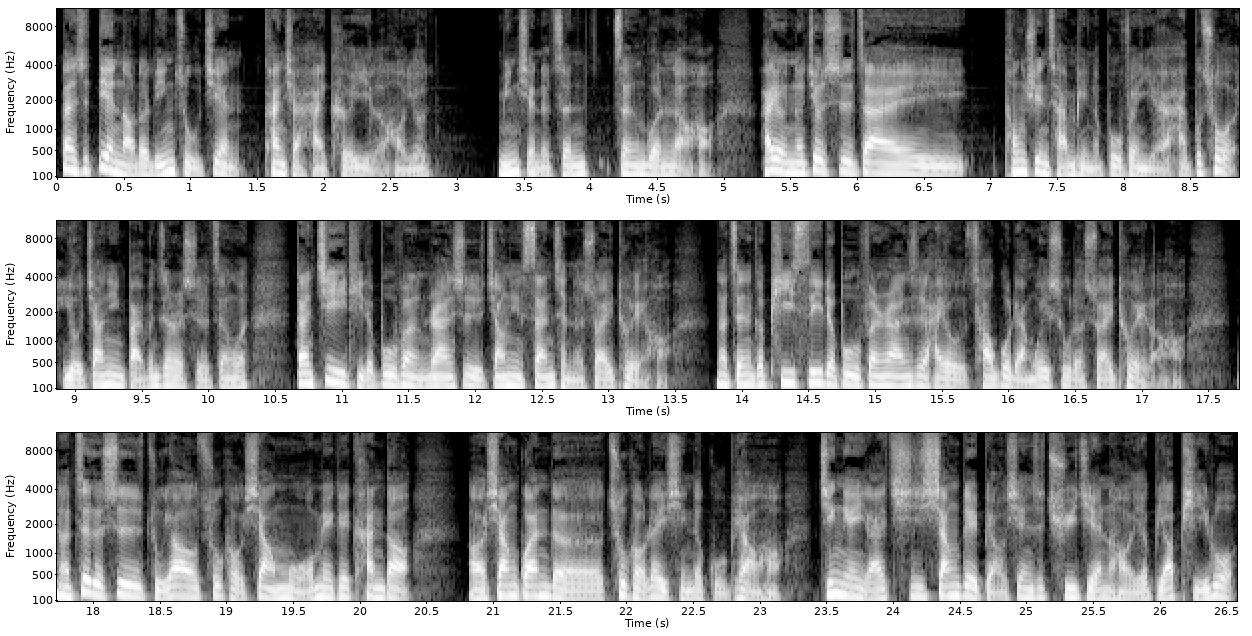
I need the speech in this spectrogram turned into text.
但是电脑的零组件看起来还可以了哈，有明显的增增温了哈。还有呢，就是在通讯产品的部分也还不错，有将近百分之二十的增温，但记忆体的部分仍然是将近三成的衰退哈。那整个 PC 的部分仍然是还有超过两位数的衰退了哈。那这个是主要出口项目，我们也可以看到。啊，相关的出口类型的股票哈，今年以来其实相对表现是区间哈，也比较疲弱，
